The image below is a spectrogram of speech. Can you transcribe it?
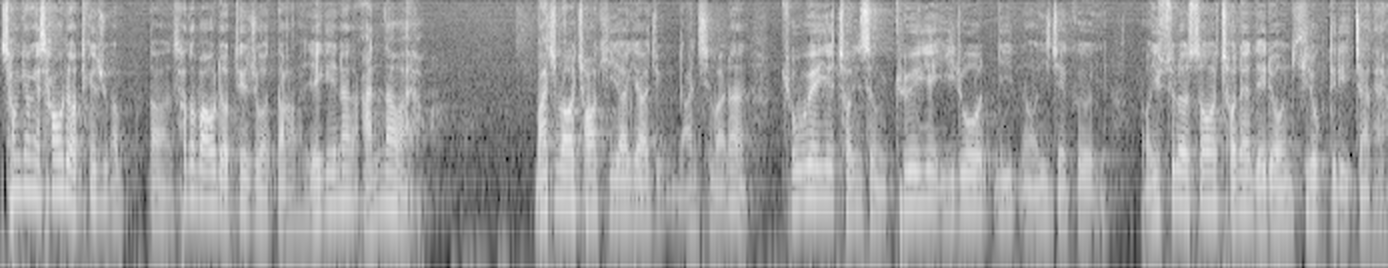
성경에 사울이 어떻게 죽었다, 사도 바울이 어떻게 죽었다 얘기는 안 나와요. 마지막을 정확히 이야기하지 않지만은 교회의 전승, 교회의 이루 이- 어, 이제 그 어, 입술로서 전해 내려온 기록들이 있잖아요.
